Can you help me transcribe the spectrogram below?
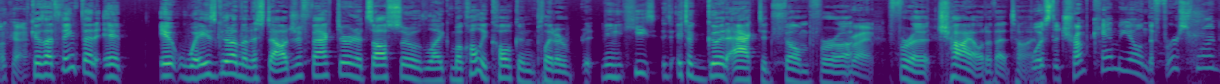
Okay. because I think that it it weighs good on the nostalgia factor, and it's also like Macaulay Culkin played a. I mean, he's it's a good acted film for a Right. for a child at that time. Was the Trump cameo in the first one,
